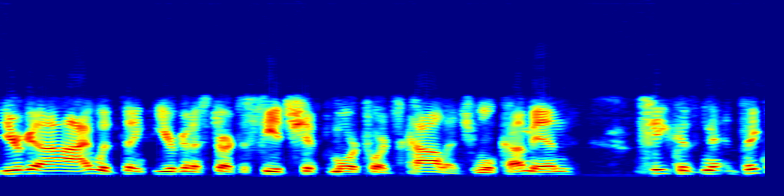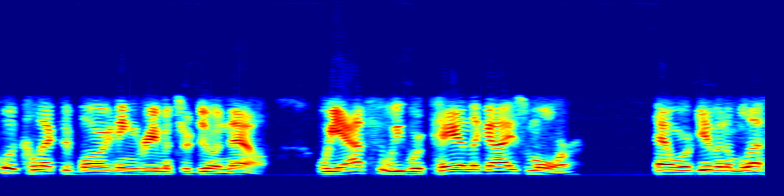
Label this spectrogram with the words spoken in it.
you're going to, I would think you're going to start to see it shift more towards college. We'll come in, see, because think what collective bargaining agreements are doing now. We asked, we were paying the guys more and we're giving them less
